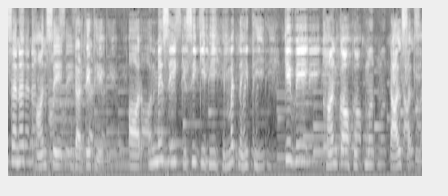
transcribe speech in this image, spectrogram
सनत खान से डरते थे और उनमें से किसी की भी हिम्मत नहीं थी कि वे खान का हुक्म टाल सके।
